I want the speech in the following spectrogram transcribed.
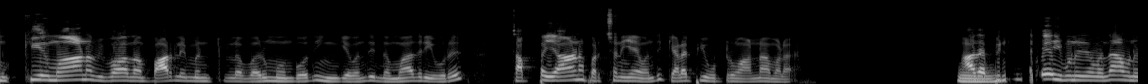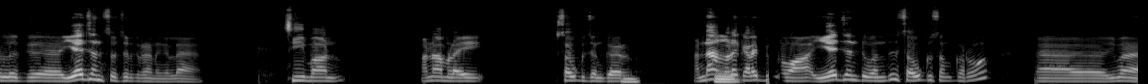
முக்கியமான விவாதம் பார்லிமெண்ட்ல வரும்போது இங்க வந்து இந்த மாதிரி ஒரு சப்பையான பிரச்சனையை வந்து கிளப்பி விட்டுருவான் அண்ணாமலை அத. பின்னாடியே இவனுங்க வந்து அவனுங்களுக்கு ஏஜென்ட்ஸ் வச்சிருக்கிறானுங்கல்ல சீமான் அண்ணாமலை சவுக்கு சங்கர் ம். அண்ணாமலை கிளப்பி விடுவான். ஏஜென்ட் வந்து சவுக்கு சங்கரும் இவன்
